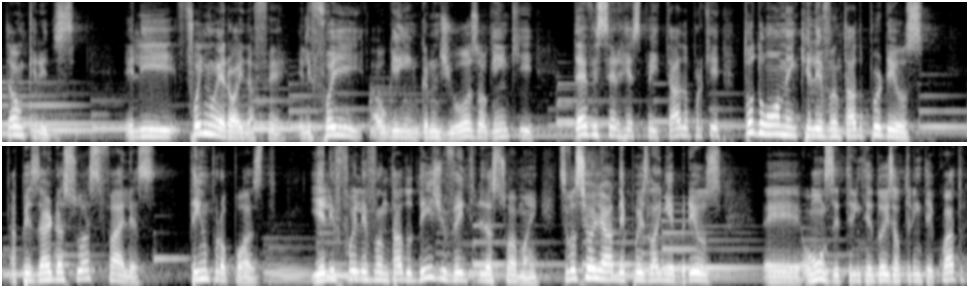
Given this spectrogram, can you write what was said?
Então, queridos, ele foi um herói da fé, ele foi alguém grandioso, alguém que deve ser respeitado, porque todo homem que é levantado por Deus, apesar das suas falhas, tem um propósito. E ele foi levantado desde o ventre da sua mãe. Se você olhar depois lá em Hebreus é, 11, 32 ao 34,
